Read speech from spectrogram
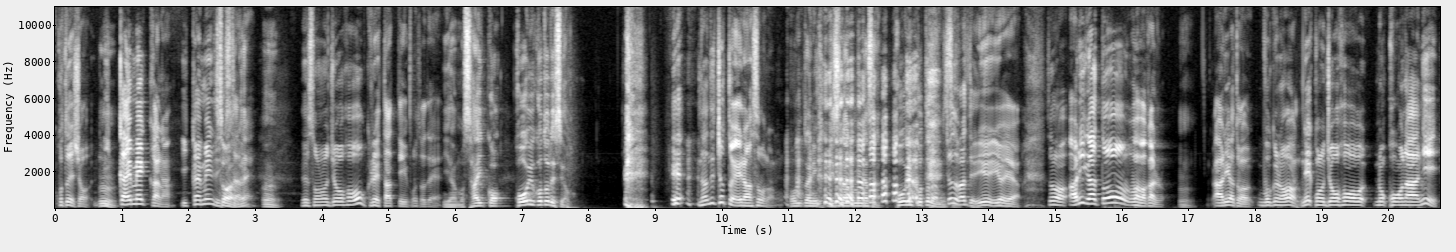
ことでしょ、うん。1回目かな。1回目で言ってたね。ね。うん。でその情報をくれたっていうことで。いやもう最高。こういうことですよ。え？なんでちょっと偉そうなの？本当に。リスナーの皆さん。こういうことなんですよ。ちょっと待って。いやいやいや。そうありがとうは分かるの。うんありがとう。僕のねこの情報のコーナーに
